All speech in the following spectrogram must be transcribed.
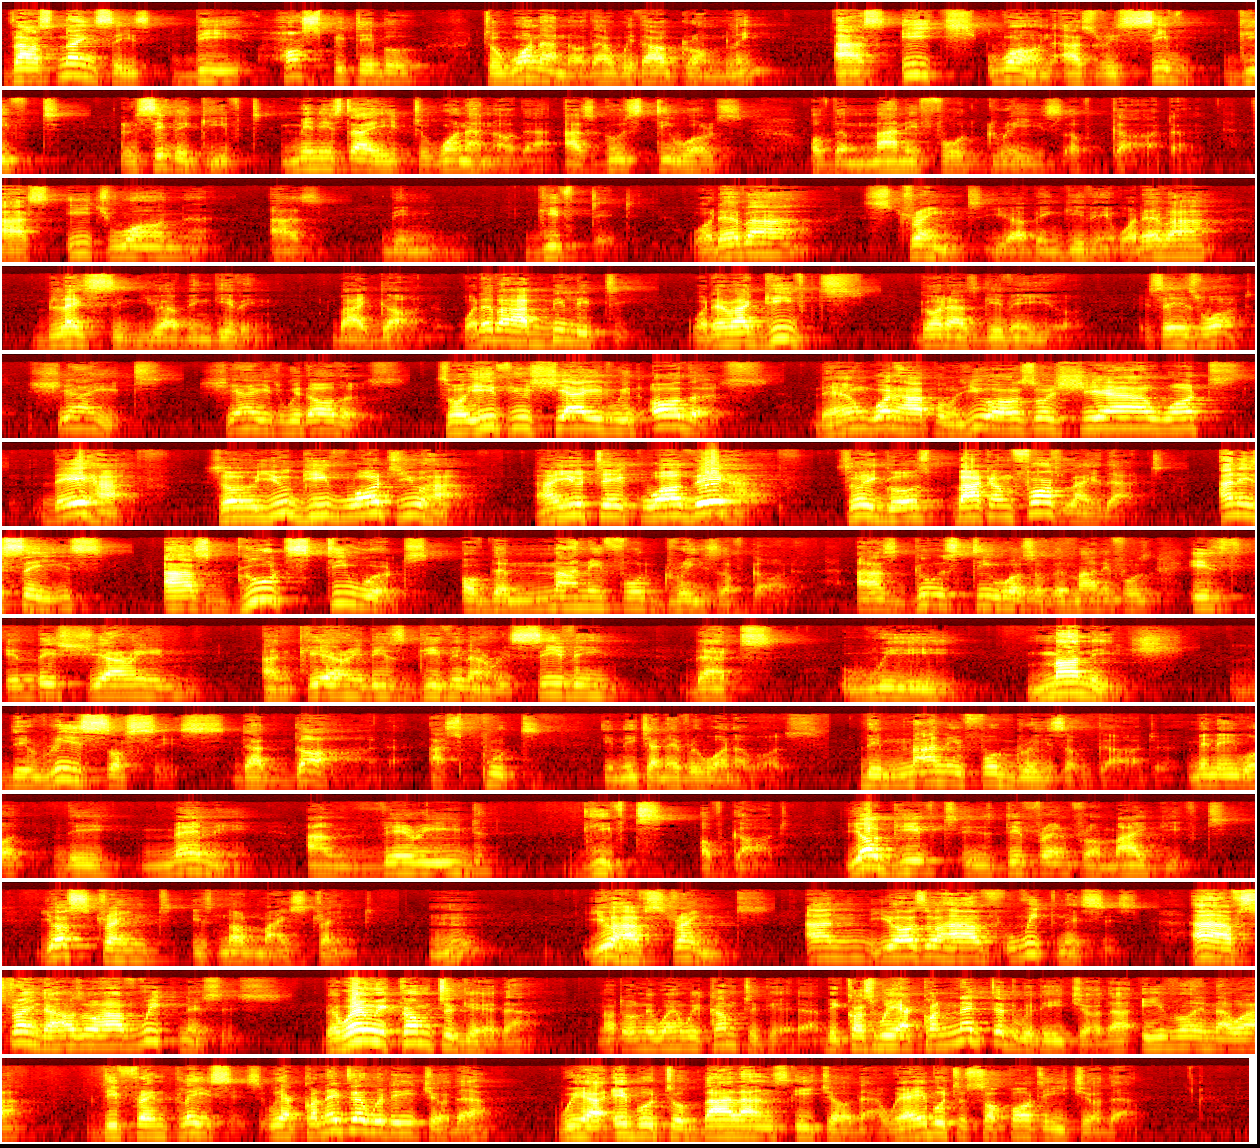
Verse 9 says, Be hospitable to one another without grumbling, as each one has received gift, received a gift, minister it to one another as good stewards of the manifold grace of God. As each one has been gifted, whatever strength you have been given, whatever blessing you have been given by God, whatever ability, whatever gifts God has given you, He says, What? Share it. Share it with others. So if you share it with others, then what happens? You also share what they have. So you give what you have, and you take what they have. So it goes back and forth like that. And it says, as good stewards of the manifold grace of God, as good stewards of the manifold, is in this sharing and caring, this giving and receiving, that we manage the resources that God has put in each and every one of us. The manifold grace of God, meaning what? The many and varied gifts of God. Your gift is different from my gift. Your strength is not my strength. Hmm? You have strength, and you also have weaknesses. I have strength, I also have weaknesses. But when we come together, not only when we come together, because we are connected with each other, even in our different places. We are connected with each other. We are able to balance each other. We are able to support each other.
